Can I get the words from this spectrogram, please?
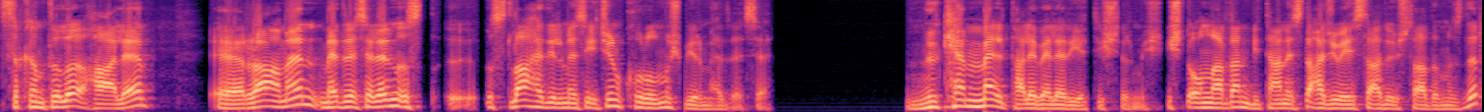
sıkıntılı hale e, rağmen medreselerin ıs, ıslah edilmesi için kurulmuş bir medrese. Mükemmel talebeler yetiştirmiş. İşte onlardan bir tanesi de Hacı Veysade Üstadımızdır.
